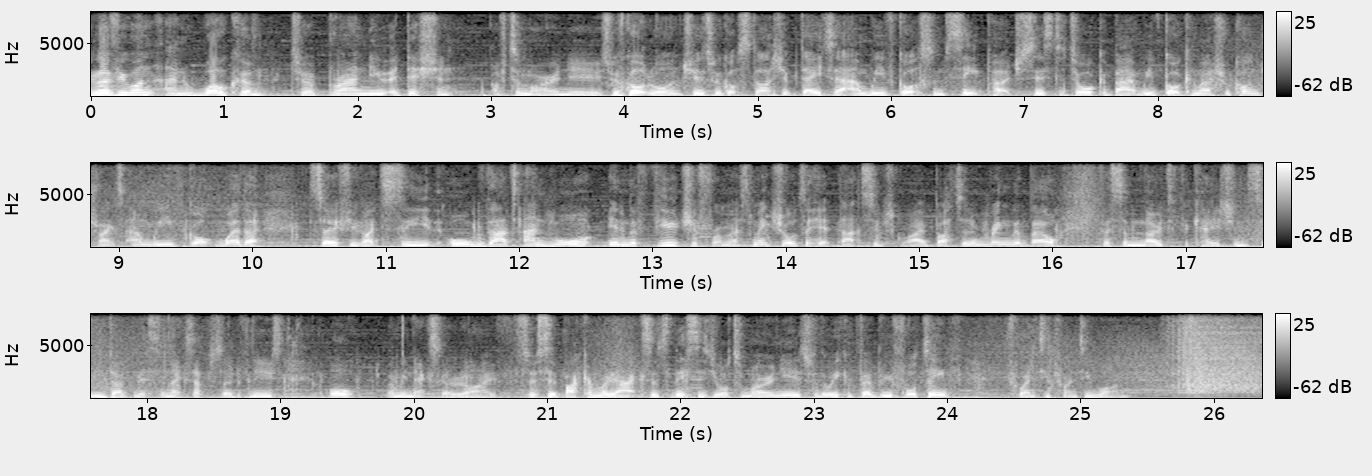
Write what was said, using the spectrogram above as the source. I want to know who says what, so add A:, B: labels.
A: Hello everyone and welcome to a brand new edition of Tomorrow News. We've got launches, we've got Starship data and we've got some seat purchases to talk about. We've got commercial contracts and we've got weather. So if you'd like to see all that and more in the future from us, make sure to hit that subscribe button and ring the bell for some notifications so you don't miss the next episode of news or when we next go live. So sit back and relax as this is your Tomorrow News for the week of February 14th, 2021.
